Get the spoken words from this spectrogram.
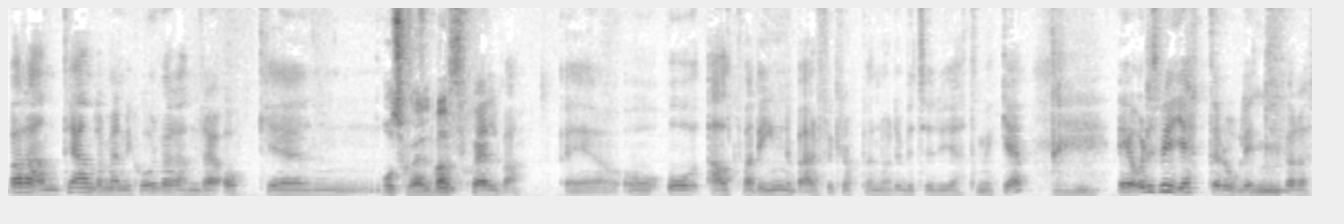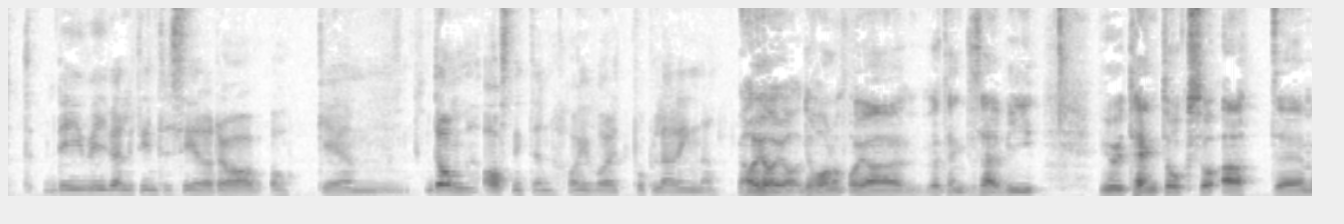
varandra, till andra människor, varandra och eh, Oss själva. oss själva. Eh, och, och allt vad det innebär för kroppen och det betyder jättemycket. Eh, och det ska bli jätteroligt för att det är vi väldigt intresserade av och ehm, de avsnitten har ju varit populära innan. Ja, ja, ja, det har de. Och jag, jag tänkte så här, vi, vi har ju tänkt också att eh,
